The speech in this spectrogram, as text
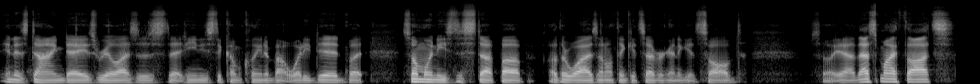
in his dying days, realizes that he needs to come clean about what he did, but someone needs to step up. Otherwise, I don't think it's ever going to get solved. So yeah, that's my thoughts.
